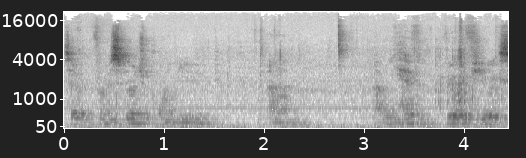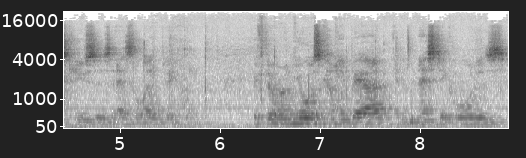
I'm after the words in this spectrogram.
So, from a spiritual point of view, um, uh, we have very few excuses as lay people. If there were renewals coming about in the monastic orders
